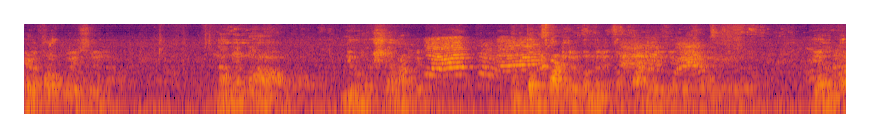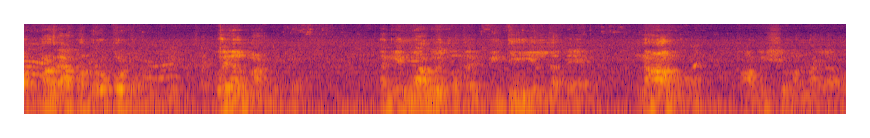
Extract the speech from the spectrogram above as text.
ಹೇಳ್ಕೊಳಕ್ಕೂ ಹೆಸರಿಲ್ಲ ನನ್ನನ್ನು ನೀವು ರಕ್ಷಣೆ ಮಾಡಬೇಕು. ನಾನು ತಪ್ಪು ಮಾಡಿದ್ರೆ ಬಂದು ನೀವು ತಪ್ಪು ಮಾಡಿದ್ರೆ ಏನೋ ತಪ್ಪು ಮಾಡಿದೆ ಹಾಕೊಂಡು ರೋಬೋಟು ವೈರಲ್ ಮಾಡಿಬಿಟ್ಟು ನಂಗೆ ಹೆಂಗಾಗೋಯ್ತು ಅಂದರೆ ವಿಧಿ ಇಲ್ಲದೆ ನಾನು ಆ ವಿಷಯವನ್ನು ಯಾರು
